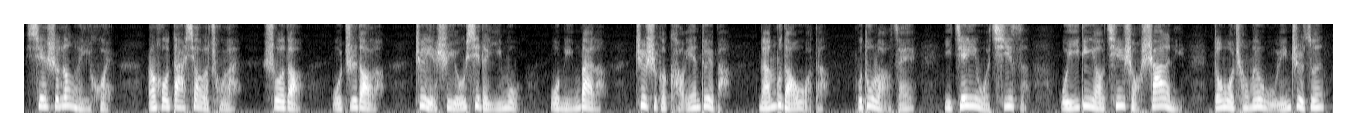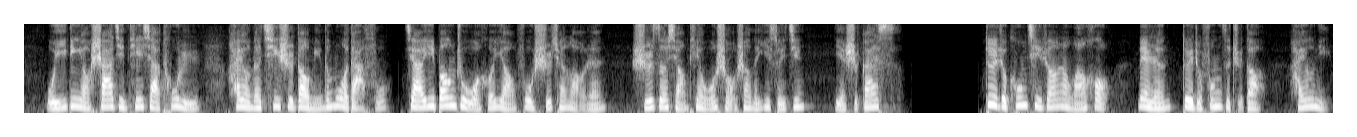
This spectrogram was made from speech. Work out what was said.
先是愣了一会，而后大笑了出来，说道：“我知道了，这也是游戏的一幕，我明白了，这是个考验，对吧？难不倒我的，不渡老贼。你奸淫我妻子，我一定要亲手杀了你。等我成为武林至尊，我一定要杀尽天下秃驴。还有那欺世盗名的莫大夫，假意帮助我和养父十全老人，实则想骗我手上的易随经，也是该死。”对着空气嚷嚷完后，那人对着疯子指道：“还有你，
